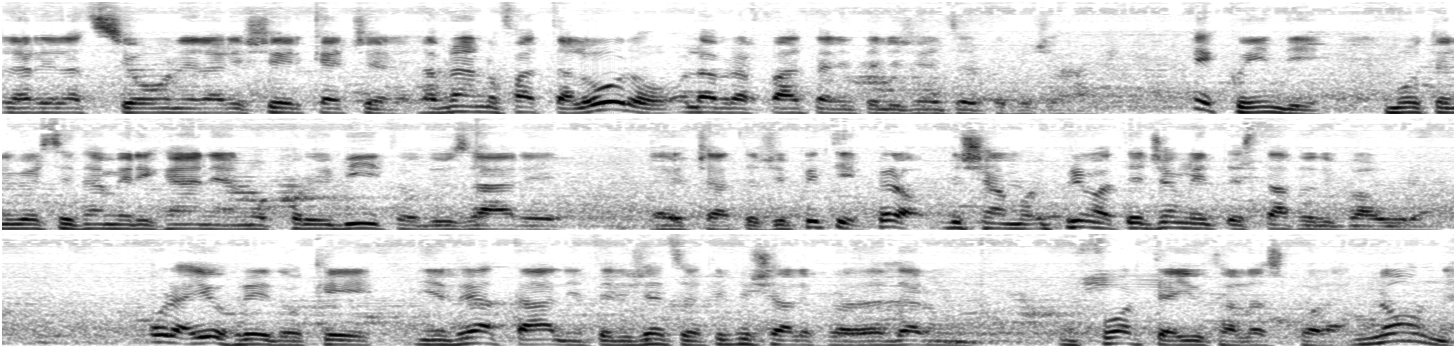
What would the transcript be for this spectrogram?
la relazione, la ricerca, eccetera, l'avranno fatta loro o l'avrà fatta l'intelligenza artificiale? E quindi molte università americane hanno proibito di usare eh, chat GPT, però diciamo il primo atteggiamento è stato di paura. Ora io credo che in realtà l'intelligenza artificiale potrà dare un, un forte aiuto alla scuola, non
